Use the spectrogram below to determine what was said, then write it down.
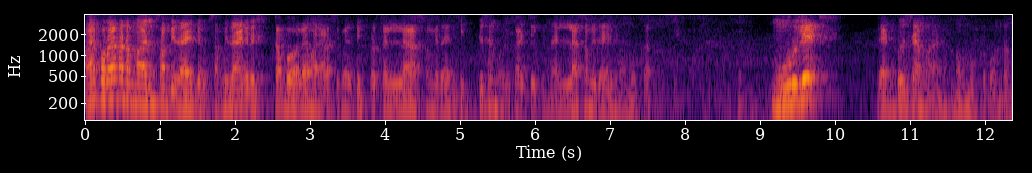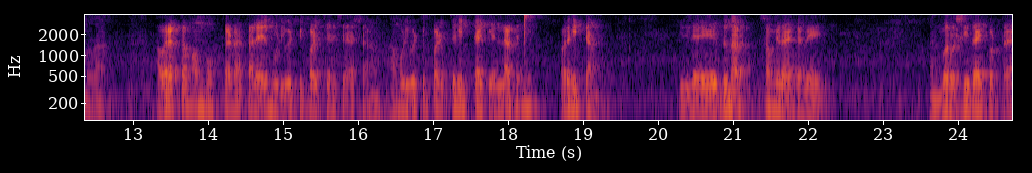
അങ്ങനെ കുറേ നടന്മാരും സംവിധായകരും സംവിധായകർ ഇഷ്ടം പോലെ മലയാള സിനിമയിൽ ഇപ്പോഴത്തെ എല്ലാ സംവിധായകരും ഹിറ്റ് സിനിമകൾ കാഴ്ചവെക്കുന്ന എല്ലാ സംവിധായകരും മമ്മൂക്ക. നൂറിൽ ഒരൻപത് ശതമാനം മമ്മൂക്ക കൊണ്ടുവന്നതാണ്. അവരൊക്കെ മമ്മൂക്കയുടെ തലയിൽ മുടിവെട്ടി പഠിച്ചതിന് ശേഷമാണ്. ആ മുടിവെട്ടി പഠിച്ച് ഹിറ്റാക്കി. എല്ലാ സിനിമയും അവരെ ഹിറ്റാണ്. ഇതിലെ ഏത് നട സംവിധായകരുടെ ആയാലും. അൻവർ റഷീദ് ആയിക്കോട്ടെ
